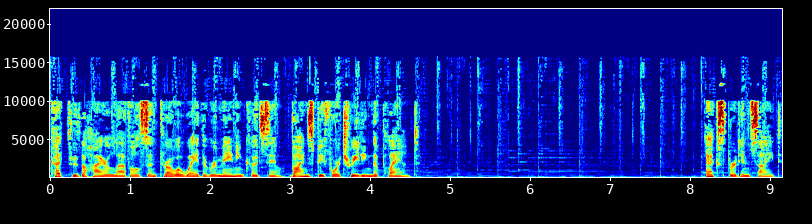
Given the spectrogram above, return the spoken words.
Cut through the higher levels and throw away the remaining kudzu vines before treating the plant. Expert Insight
